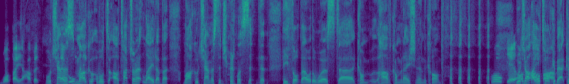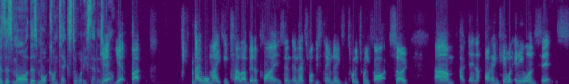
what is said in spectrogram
what they are. But well, Chammas, Michael, make... well, t- I'll touch on it later. But Michael Chammas, the journalist, said that he thought they were the worst uh, com- half combination in the comp. well, yeah, which I'll, paper, I'll, talk about because there's more there's more context to what he said as yeah, well. Yeah, but they will make each other better players, and, and that's what this team needs in 2025. So, um, and I don't care what anyone says.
